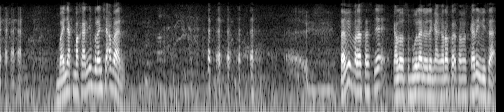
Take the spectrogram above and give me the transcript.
Banyak makannya bulan Syaban. Tapi prosesnya kalau sebulan udah nggak ngerokok sama sekali bisa.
